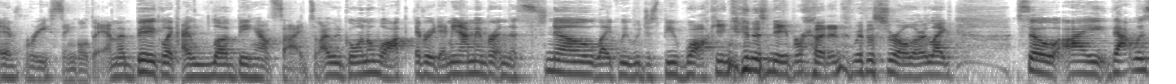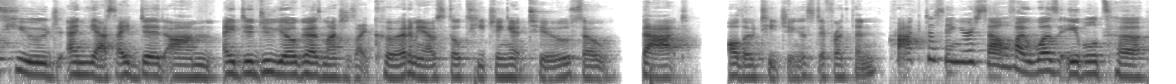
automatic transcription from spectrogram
every single day. I'm a big like I love being outside, so I would go on a walk every day. I mean, I remember in the snow, like we would just be walking in this neighborhood and with a stroller, like. So I that was huge, and yes, I did. Um, I did do yoga as much as I could. I mean, I was still teaching it too, so that although teaching is different than practicing yourself, I was able to,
